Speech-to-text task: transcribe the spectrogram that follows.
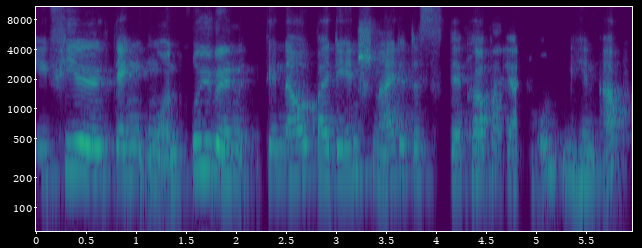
die viel denken und grübeln, genau bei denen schneidet es der Körper ja nach unten hin ab.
